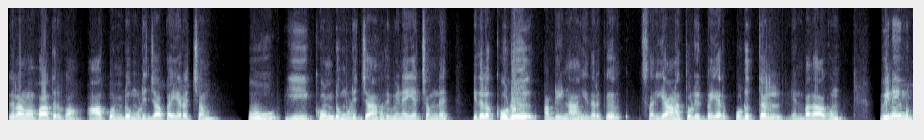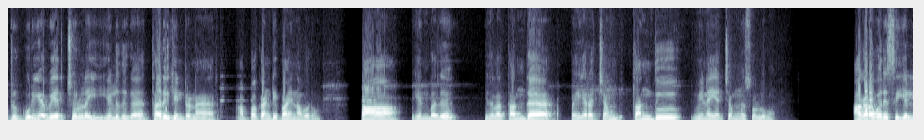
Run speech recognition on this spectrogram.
இதில் நம்ம பார்த்துருக்கோம். ஆ கொண்டு முடிஞ்சா பெயரச்சம் ஊ ஈ கொண்டு முடிஞ்சா அது வினையச்சம்னு. இதில் கொடு அப்படின்னா இதற்கு சரியான தொழிற்பெயர் கொடுத்தல் என்பதாகும். வினைமுற்றுக்குரிய வேர்ச்சொல்லை எழுதுக தருகின்றனர். அப்போ கண்டிப்பாக என்ன வரும்? தா என்பது இதில் தந்த பெயரச்சம் தந்து வினையச்சம்னு சொல்லுவோம். அகரவரிசையில்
